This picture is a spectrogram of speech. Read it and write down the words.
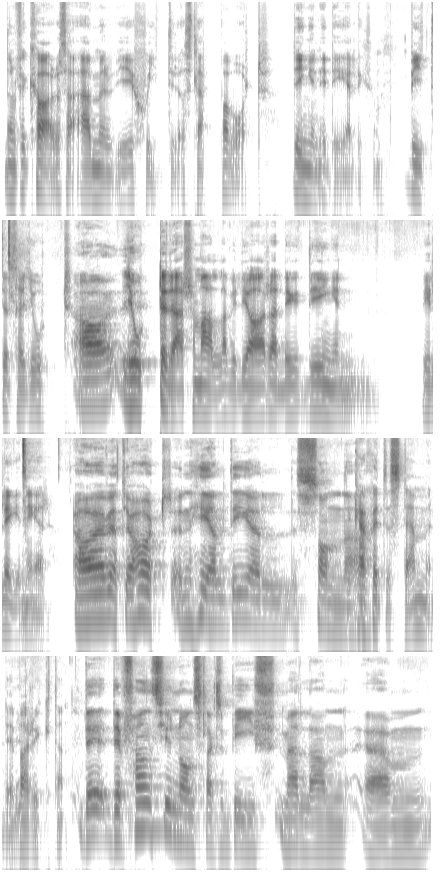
när de fick höra så här, äh, men vi skiter i att släppa vårt. Det är ingen idé liksom. Beatles har gjort, ja. gjort det där som alla vill göra. Det, det är ingen, vi lägger ner. Ja, jag vet. Jag har hört en hel del sådana. Det kanske inte stämmer, det är bara rykten. Det, det fanns ju någon slags beef mellan um,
